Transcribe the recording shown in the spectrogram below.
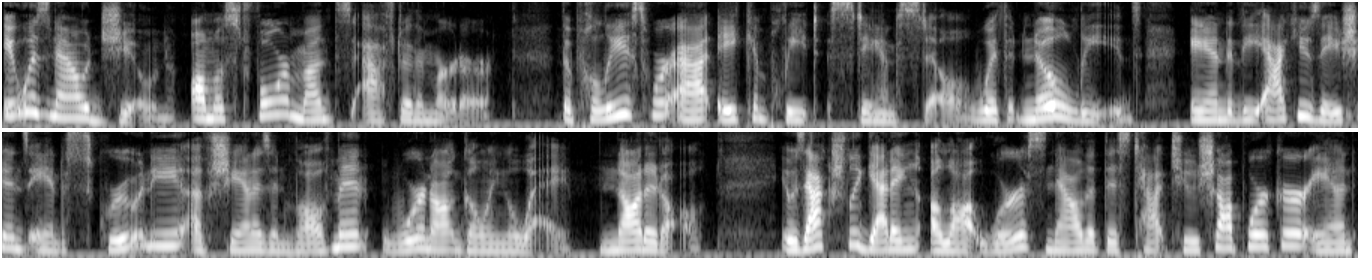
It was now June, almost four months after the murder. The police were at a complete standstill with no leads, and the accusations and scrutiny of Shanna's involvement were not going away. Not at all. It was actually getting a lot worse now that this tattoo shop worker and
